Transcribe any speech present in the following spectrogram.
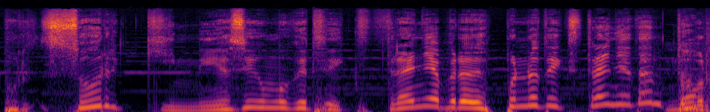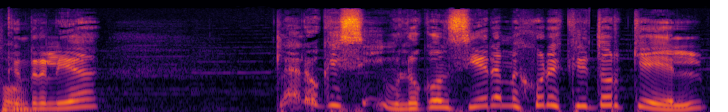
por Sorkin, y así como que te extraña, pero después no te extraña tanto, No, porque po. en realidad, claro que sí, lo considera mejor escritor que él,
